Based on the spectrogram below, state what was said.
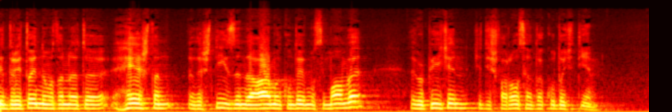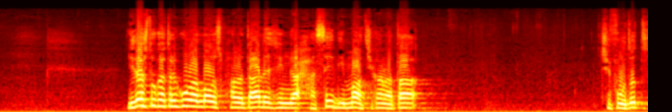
i drejtojnë domethënë heshtën dhe shtizën dhe armën kundrejt muslimanëve dhe përpiqen që t'i shfarosin ata kudo që të jenë. Gjithashtu ka treguar Allahu subhanahu wa taala që nga hasedi i madh që kanë ata çifutët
